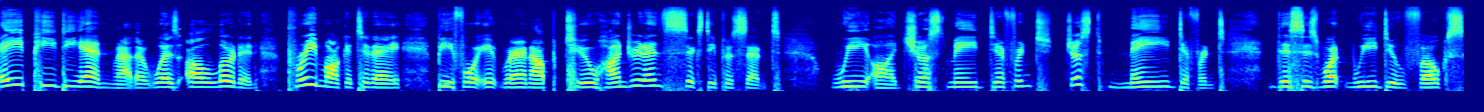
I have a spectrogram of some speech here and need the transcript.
APDN rather, was alerted pre market today before it ran up 260%. We are just made different, just made different. This is what we do, folks,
